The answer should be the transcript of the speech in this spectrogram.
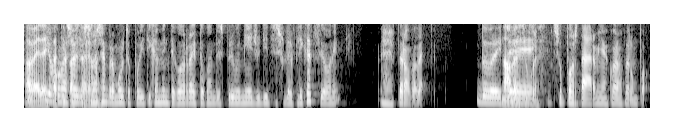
vabbè, dai, Io come al solito sono la... sempre molto politicamente corretto quando esprimo i miei giudizi sulle applicazioni. Eh, però vabbè, dovrete no, beh, supportarmi ancora per un po'.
